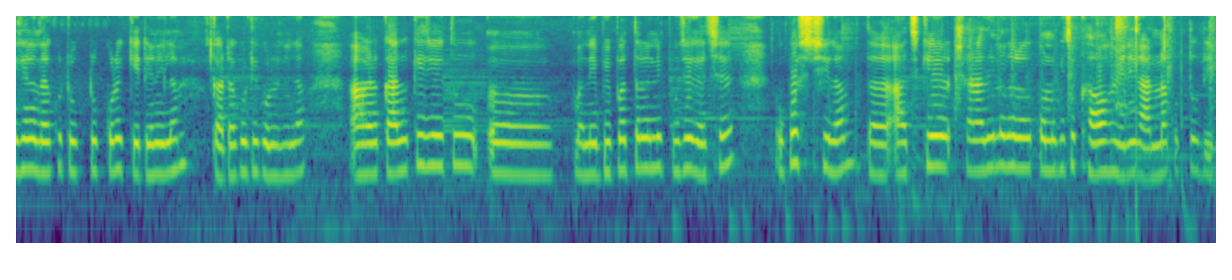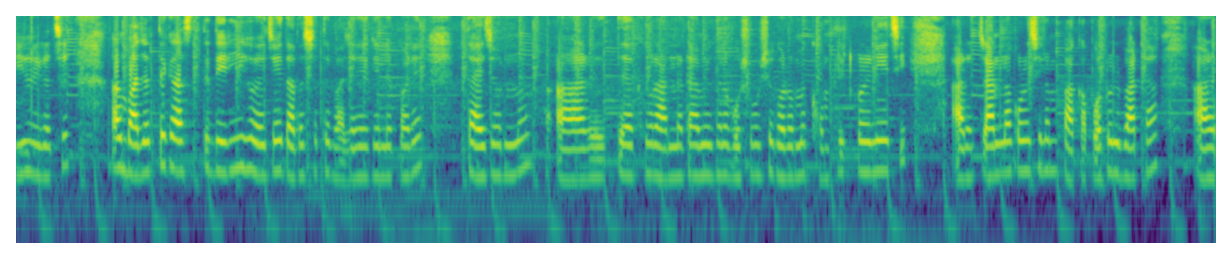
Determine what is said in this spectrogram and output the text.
এখানে দেখো টুকটুক করে কেটে নিলাম। কাটাকুটি করে নিলাম। আর কালকে যেহেতু মানে বিপত্তারানী পুজো গেছে, উপোস ছিলাম, তা আজকে সারাদিনে ধরো কোনো কিছু খাওয়া হয়নি, রান্না করতেও দেরি হয়ে গেছে। কারণ বাজার থেকে আসতে দেরি হয়ে যায়, দাদার সাথে বাজারে গেলে পারে, তাই জন্য। আর দেখো, রান্নাটা আমি এখানে বসে বসে গরমে কমপ্লিট করে নিয়েছি। আর রান্না করেছিলাম পাকা পটল বাটা, আর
